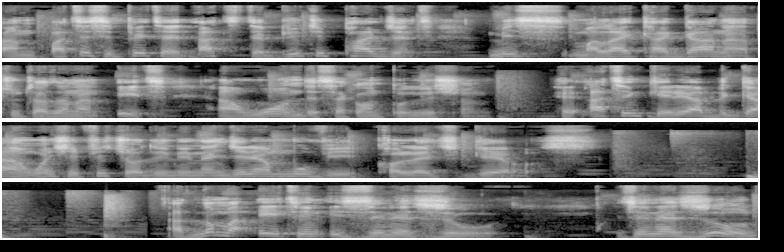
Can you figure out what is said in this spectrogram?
and participated at the beauty pageant Miss Malaika Ghana 2008 and won the second position. Her acting career began when she featured in the Nigerian movie College Girls. At number 18 is Zoo. Zeneth Zul,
